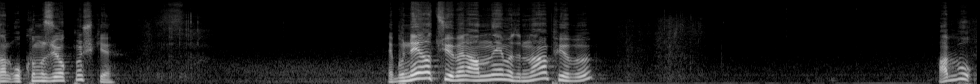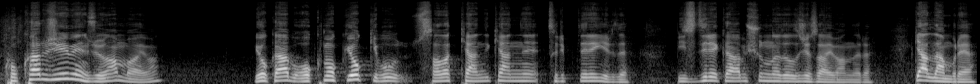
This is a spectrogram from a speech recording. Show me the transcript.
Lan okumuz yokmuş ki. E bu ne atıyor ben anlayamadım. Ne yapıyor bu? Abi bu kokarcıya benziyor lan bu hayvan. Yok abi okmok yok ki bu salak kendi kendine triplere girdi. Biz direkt abi şununla dalacağız hayvanları. Gel lan buraya.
